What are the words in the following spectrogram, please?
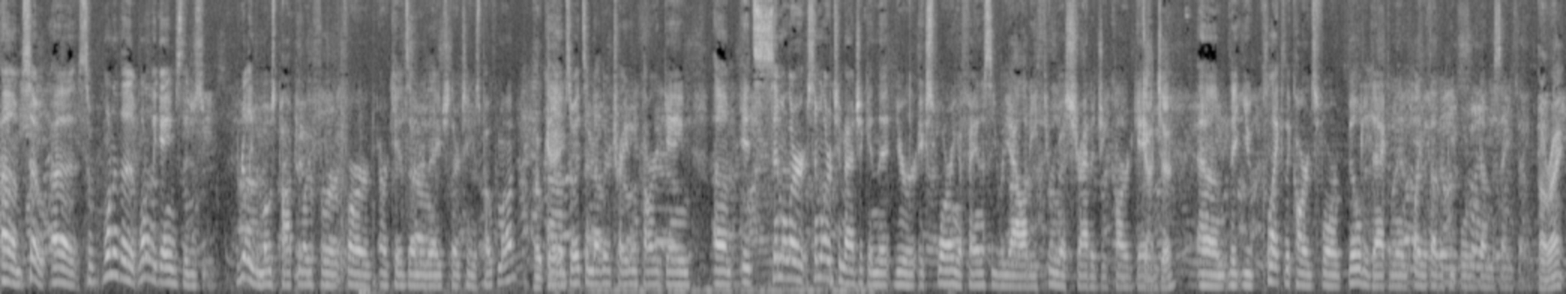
Um, so, uh, so one of the one of the games that is really the most popular for for our, our kids under the age of thirteen is Pokemon. Okay. Um, so it's another trading card game. Um, it's similar similar to Magic in that you're exploring a fantasy reality through a strategy card game. Gotcha. Um, that you collect the cards for, build a deck, and then play with other people who've done the same thing. All right.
